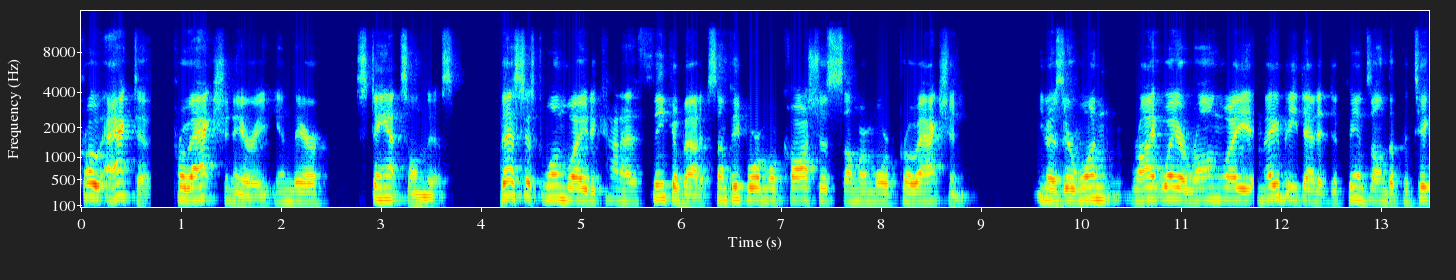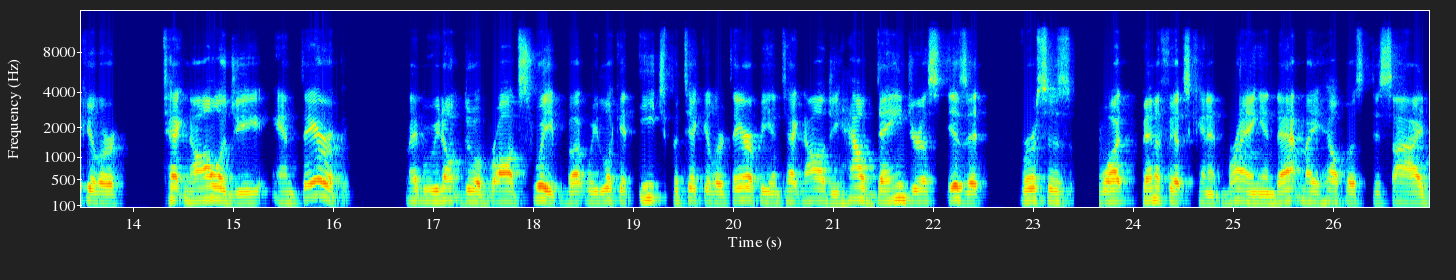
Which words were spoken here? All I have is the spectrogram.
proactive, proactionary in their stance on this. That's just one way to kind of think about it. Some people are more cautious, some are more proaction. You know, is there one right way or wrong way? It may be that it depends on the particular technology and therapy. Maybe we don't do a broad sweep, but we look at each particular therapy and technology. How dangerous is it versus what benefits can it bring? And that may help us decide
